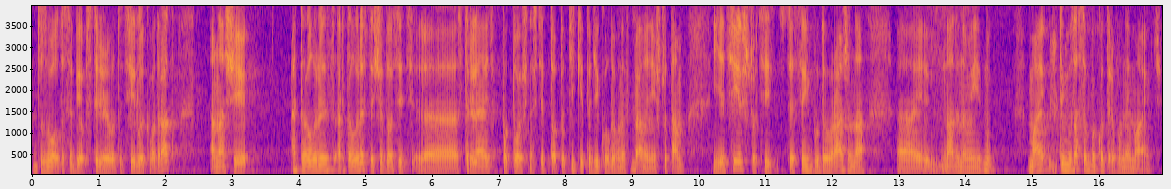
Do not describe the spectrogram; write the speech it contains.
дозволити, собі обстрілювати цілий квадрат, а наші артилеристи ще досить е, стріляють по точності, тобто тільки тоді, коли вони впевнені, що там є ціль, що в цій ця ціль буде вражена е, наданими ну, маю, тими засобами, котрі вони мають.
